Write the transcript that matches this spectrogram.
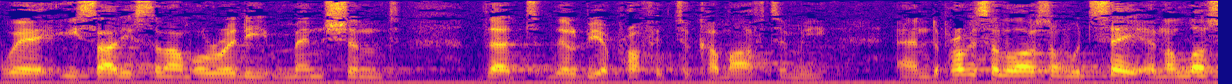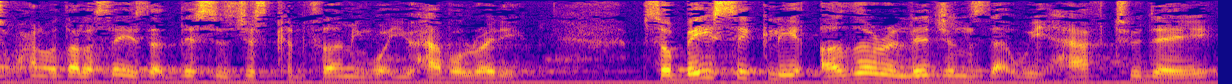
where Isa alayhi salam already mentioned that there'll be a prophet to come after me. And the Prophet ﷺ would say, and Allah subhanahu wa ta'ala says that this is just confirming what you have already. So basically, other religions that we have today,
